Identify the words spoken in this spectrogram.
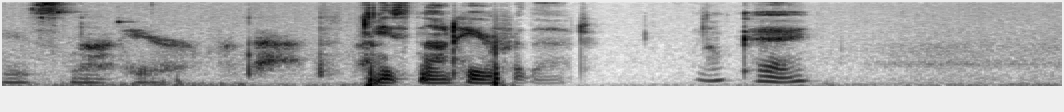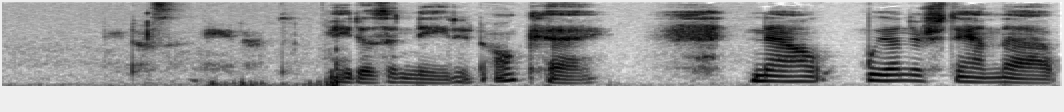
he's not here for that. He's not here for that. Okay. He doesn't need it. He doesn't need it. Okay. Now, we understand that.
